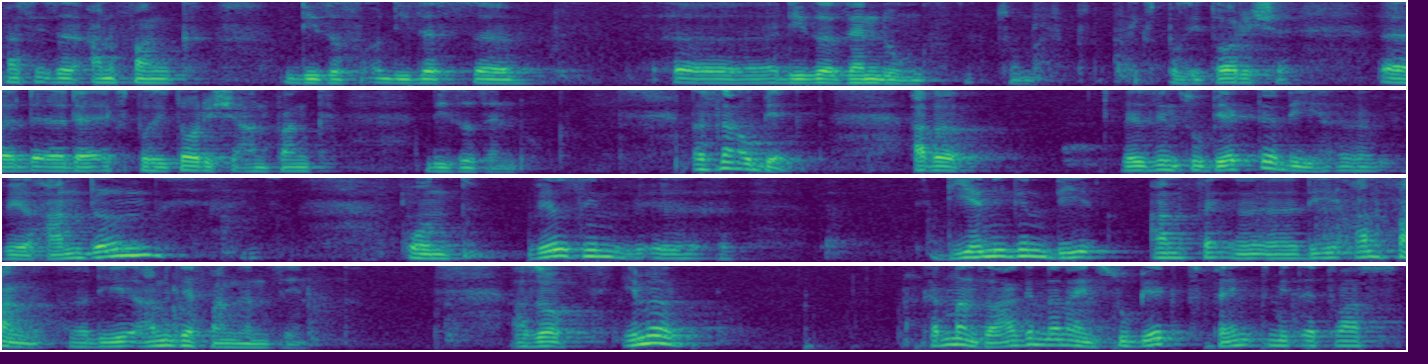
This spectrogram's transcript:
Was ist der Anfang dieser, dieses, äh, äh, dieser Sendung zum Beispiel? Expositorische, äh, der, der expositorische Anfang dieser Sendung. Das ist ein Objekt. Aber wir sind Subjekte, die, wir handeln und wir sind äh, diejenigen, die äh, die, Anfang, äh, die angefangen sind. Also immer kann man sagen, dann ein Subjekt fängt mit etwas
